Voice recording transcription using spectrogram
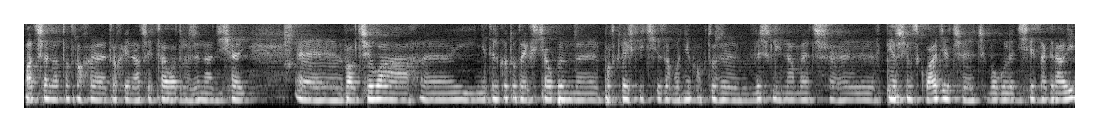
patrzę na to trochę, trochę inaczej. Cała drużyna dzisiaj e, walczyła i nie tylko tutaj chciałbym podkreślić zawodników, którzy wyszli na mecz w pierwszym składzie, czy, czy w ogóle dzisiaj zagrali,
